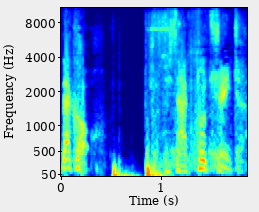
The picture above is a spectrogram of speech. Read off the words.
D'accord. Je fais ça tout de suite.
